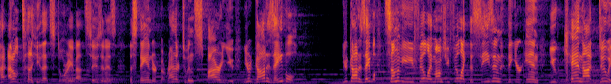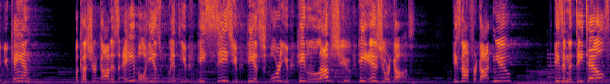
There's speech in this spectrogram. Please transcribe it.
I, I, don't tell you that story about Susan as the standard, but rather to inspire you. Your God is able. Your God is able. Some of you, you feel like moms, you feel like the season that you're in, you cannot do it. You can because your God is able. He is with you. He sees you. He is for you. He loves you. He is your God. He's not forgotten you. He's in the details,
